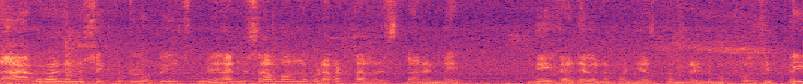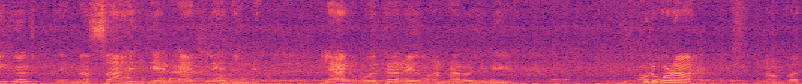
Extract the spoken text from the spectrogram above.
నాగరాజు అనే సెక్యూరిటీని ఉపయోగించుకుని అన్ని సామాన్లు కూడా అక్కడ తరలిస్తున్నానండి మీకు అదే విన్నపం చేస్తాను రెండు ముక్కలు చెప్పాను వెళ్తే నా సహాయం చేయడానికి లేదండి. లేకపోతే రేపు అన్న రోజుని ఇప్పుడు కూడా నా బతుకు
